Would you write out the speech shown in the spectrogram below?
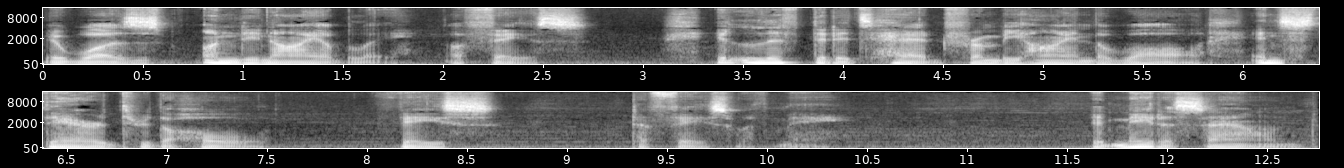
It was undeniably a face. It lifted its head from behind the wall and stared through the hole, face to face with me. It made a sound,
